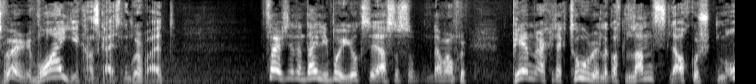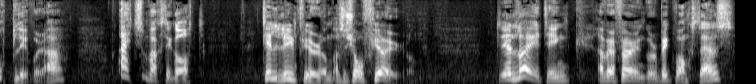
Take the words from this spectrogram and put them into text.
tvær, våg kanskje eisen, går veit. Flere sier en deilig by, jo, altså, det var omkring pen arkitektur eller gott landsle och som upplever det. Ett som faktiskt är gott till Limfjorden, alltså show Sjåfjorden. Det är löje ting av erfaring och byggvångstens.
